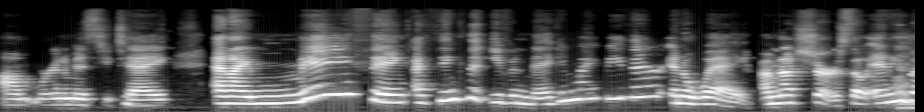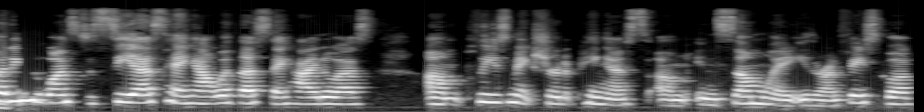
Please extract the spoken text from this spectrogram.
Um, we're going to miss you, Tay. And I may think, I think that even Megan might be there in a way. I'm not sure. So anybody who wants to see us, hang out with us, say hi to us, um, please make sure to ping us um, in some way, either on Facebook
